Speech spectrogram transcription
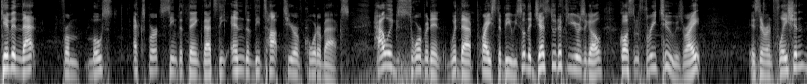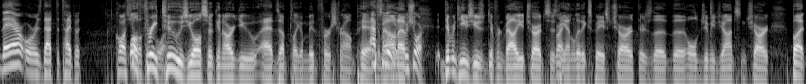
given that from most experts seem to think that's the end of the top tier of quarterbacks. How exorbitant would that price to be? We saw the Jets do it a few years ago, cost them three twos, right? Is there inflation there, or is that the type of cost Well, three for? twos you also can argue adds up to like a mid first round pick. I Absolutely, mean, I don't for sure. Different teams use different value charts. There's Right. the analytics based chart. There's the the old Jimmy Johnson chart. But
